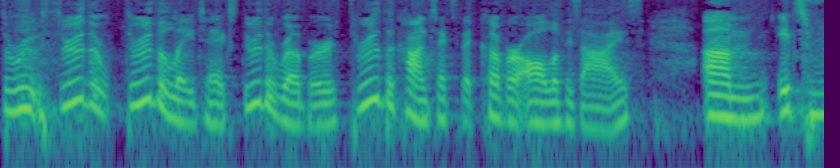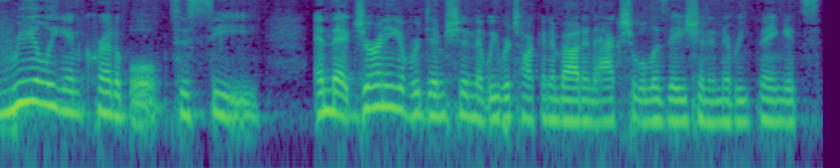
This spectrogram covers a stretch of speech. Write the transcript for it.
through, through, the, through the latex, through the rubber, through the contacts that cover all of his eyes. Um, it's really incredible to see. And that journey of redemption that we were talking about and actualization and everything, it's,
